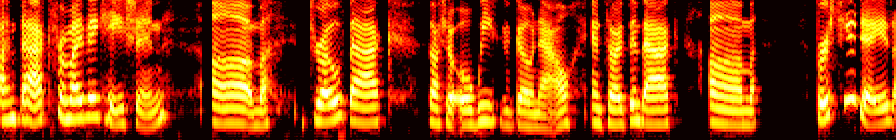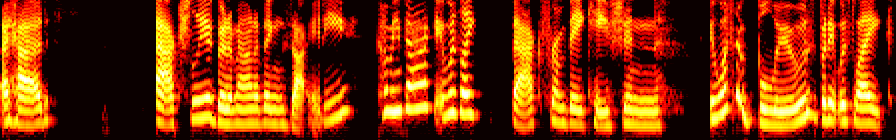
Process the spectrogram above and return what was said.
I'm back from my vacation. Um, drove back, gosh, a, a week ago now, and so I've been back. Um, first few days, I had actually a good amount of anxiety coming back. It was like back from vacation. It wasn't blues, but it was like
